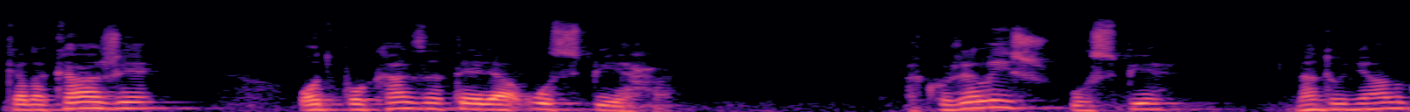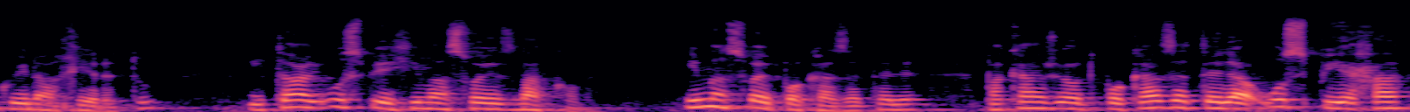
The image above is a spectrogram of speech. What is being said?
Kada kaže od pokazatelja uspjeha, ako želiš uspjeh na dunjalu i na ahiretu, i taj uspjeh ima svoje znakove, ima svoje pokazatelje, pa kaže od pokazatelja uspjeha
